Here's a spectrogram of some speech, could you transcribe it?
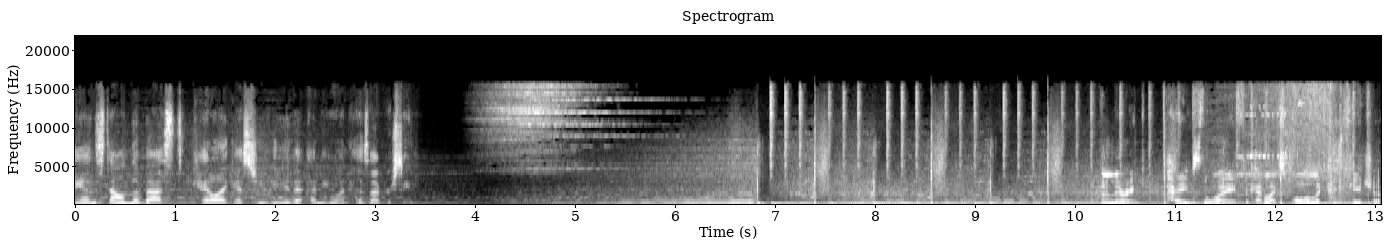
hands down the best Cadillac SUV that anyone has ever seen. The Lyriq paves the way for Cadillac's all-electric future.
